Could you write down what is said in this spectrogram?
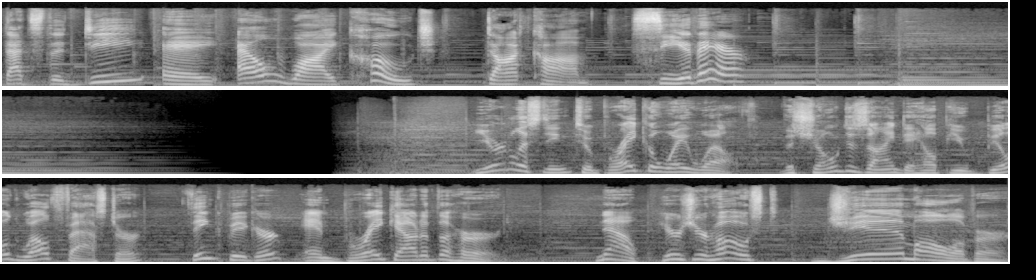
That's the D A L Y coach.com. See you there. You're listening to Breakaway Wealth, the show designed to help you build wealth faster, think bigger, and break out of the herd. Now, here's your host, Jim Oliver.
